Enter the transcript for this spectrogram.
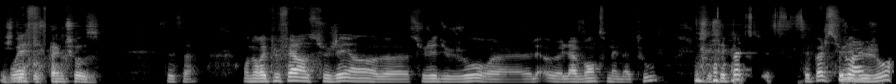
Et je ouais, découvre plein de choses. C'est ça. On aurait pu faire un sujet, hein, le sujet du jour, euh, la vente mène à tout. Mais c'est pas c'est pas le sujet du jour.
